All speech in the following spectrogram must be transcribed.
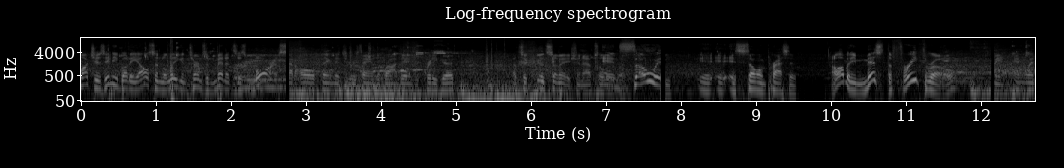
much as anybody else in the league in terms of minutes is Morris. That whole thing that you were saying, LeBron James is pretty good. That's a good summation, absolutely. And so it, it is so impressive. Oh, but he missed the free throw. And when,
